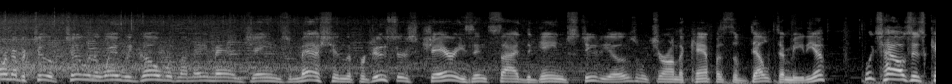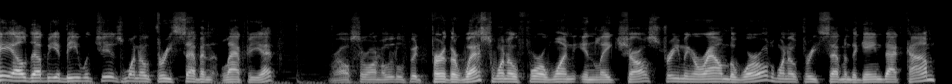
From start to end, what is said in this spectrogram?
Hour number two of two, and away we go with my main man, James Mesh, in the producer's chair. He's inside the game studios, which are on the campus of Delta Media, which houses KLWB, which is 1037 Lafayette. We're also on a little bit further west, 1041 in Lake Charles, streaming around the world, 1037thegame.com,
